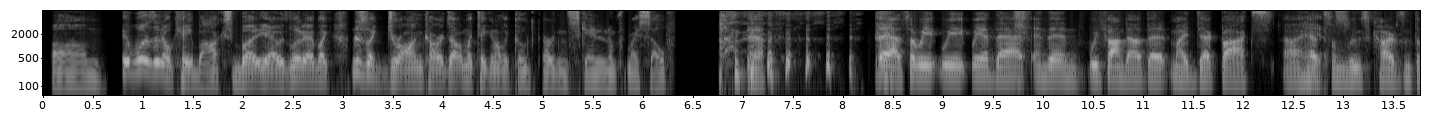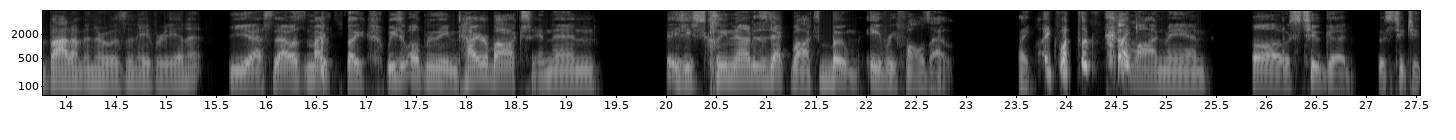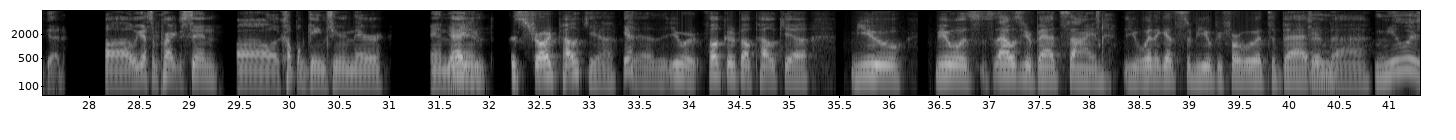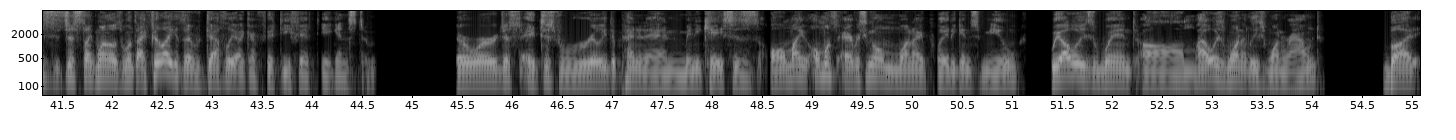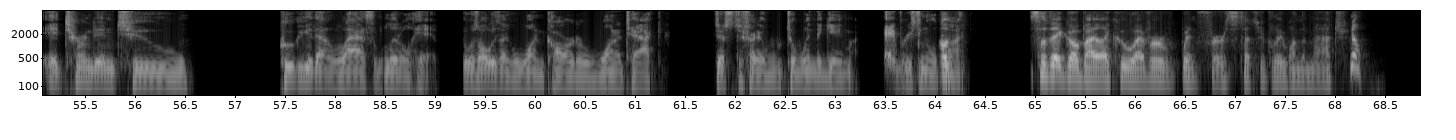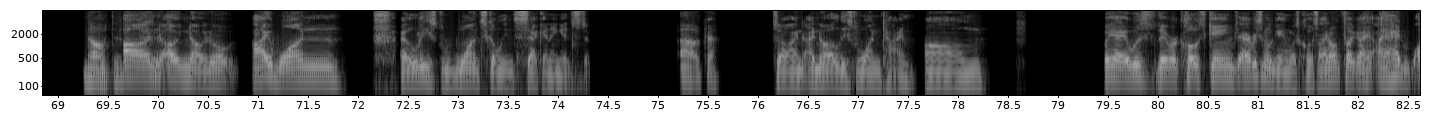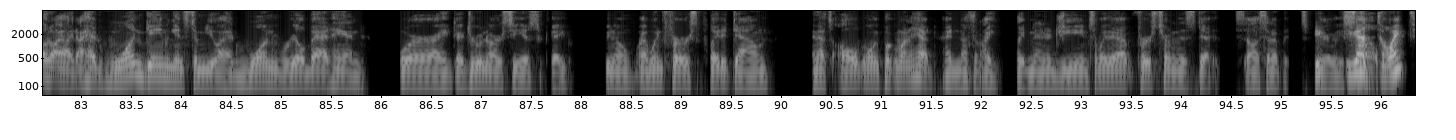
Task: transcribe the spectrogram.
Um, it was an okay box, but yeah, it was literally, I'm like, I'm just like drawing cards out. I'm like taking all the code cards and scanning them for myself. Yeah. Yeah, so we, we we had that, and then we found out that my deck box uh, had Yes. some loose cards at the bottom, and there was an Avery in it. Yes, that was my like. We opened the entire box, and then as he's cleaning out his deck box, boom, Avery falls out. Like like what the Come like, on, man! Oh, it was too good. It was too too good. Uh, we got some practice in, uh, a couple games here and there, and Yeah, then you destroyed Palkia. Yeah. you were felt good about Palkia. Mew, Mew was that was your bad sign. You went against the Mew before we went to bed, and Dude. uh, Mew is just like one of those ones. I feel like it's a, definitely like a 50-50 against him. There were just it just really depended, and in many cases, all my almost every single one I played against Mew, we always went. Um, I always won at least one round, but it turned into who could get that last little hit. It was always like one card or one attack, just to try to to win the game every single time. So they go by like whoever went first technically won the match. No. no, it. Uh, no, no, no. I won at least once going second against him. oh, okay. So I, I know at least one time. Um, but yeah, it was they were close games. Every single game was close. I don't feel like I, I had oh, no, I, lied. I had one game against a Mew. I had one real bad hand where I, I drew an Arceus. Okay, you know I went first, played it down, and that's all the only Pokemon I had. I had nothing. I played an Energy and stuff like that. First turn of this de- uh, setup is You, fairly you slow. got doinked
